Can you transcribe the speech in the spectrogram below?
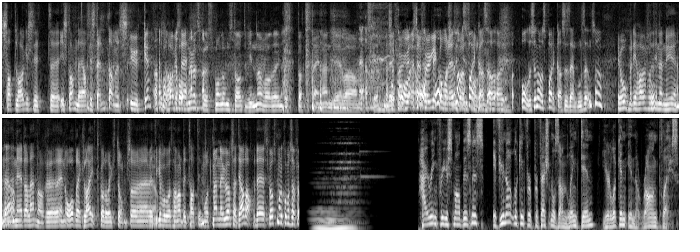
satt laget sitt eh, i stand. Det er assistentenes uke. Og Da kommer jo et spørsmål om Start vinner. Var det godt at Steinar endelig var med? Selvfølgelig, selvfølgelig kommer det Ålesund har jo sparka- Ålesund har jo sparkeassistenten sin, så Jo, men de har jo fått inn en ny en Ja. nederlender. eh, En Aabrecht Light går det rykte om. Så jeg vet ikke hvor godt han har blitt tatt imot. Men uansett, ja da. Det spørsmålet kommer selvfølgelig Hiring for your small business? If you're not looking for professionals on LinkedIn, you're looking in the wrong place.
